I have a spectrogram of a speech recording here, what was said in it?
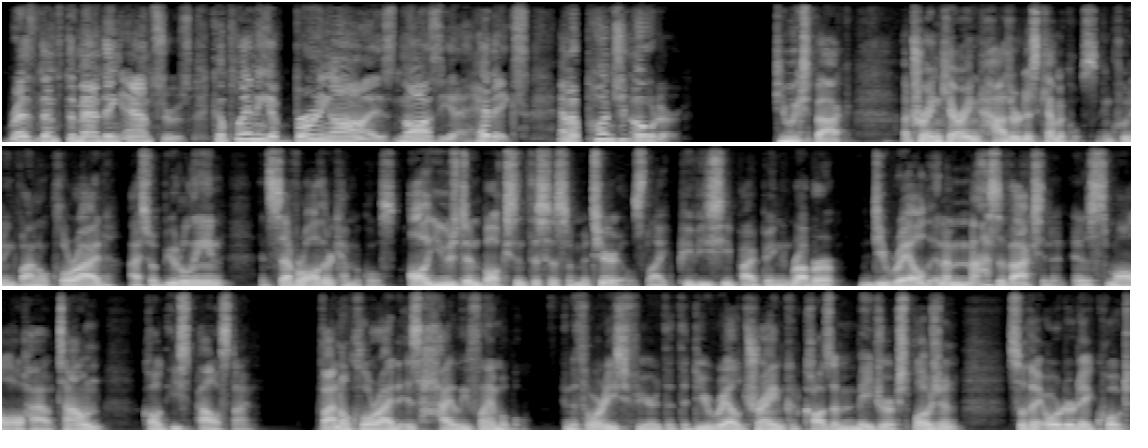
Residents demanding answers, complaining of burning eyes, nausea, headaches, and a pungent odor. Few weeks back, a train carrying hazardous chemicals, including vinyl chloride, isobutylene, and several other chemicals, all used in bulk synthesis of materials like PVC piping and rubber, derailed in a massive accident in a small Ohio town called East Palestine. Vinyl chloride is highly flammable, and authorities feared that the derailed train could cause a major explosion, so they ordered a quote,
